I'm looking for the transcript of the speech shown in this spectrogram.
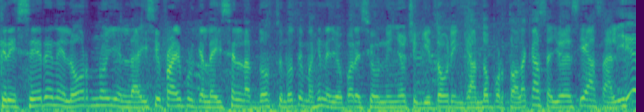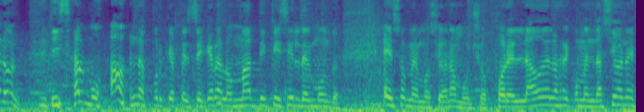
crecer en el horno y en la Easy Fry porque la hice en las dos. Tú no te imaginas, yo parecía un niño chiquito brincando por toda la casa. Yo decía, salieron. Hice almohábanas porque pensé que era lo más difícil del mundo. Eso me emociona mucho. Por el lado de las recomendaciones,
